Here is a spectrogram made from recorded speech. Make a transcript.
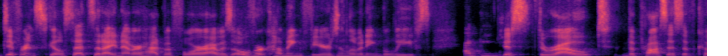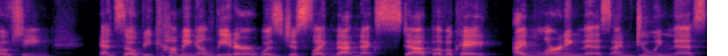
different skill sets that I never had before. I was overcoming fears and limiting beliefs just throughout the process of coaching. And so becoming a leader was just like that next step of, okay, I'm learning this, I'm doing this,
